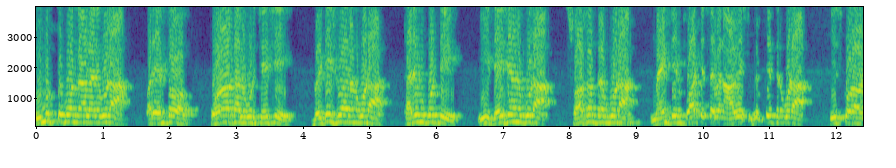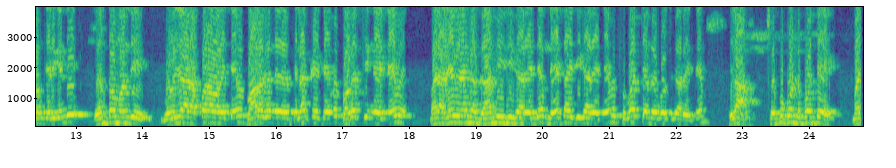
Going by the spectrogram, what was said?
విముక్తి పొందాలని కూడా మరి ఎంతో పోరాటాలు కూడా చేసి బ్రిటిష్ వారిని కూడా తరిమి కొట్టి ఈ దేశానికి కూడా స్వాతంత్రం కూడా nineteen forty seven August fifteenth కూడా తీసుకురావడం జరిగింది. ఎంతో మంది గురజాడ అప్పారావు అయితేమి బాలగంగాధర తిలక్ అయితేమి భగత్ సింగ్ అయితేమి మరి అదే విధంగా గాంధీజీ గారైతే నేతాజీ గారైతే సుభాష్ చంద్రబోస్ గారైతే ఇలా చెప్పుకుంటూ పోతే మరి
